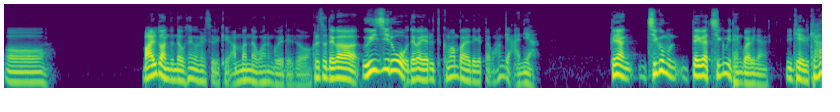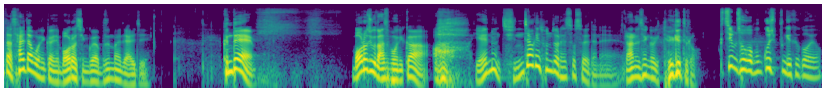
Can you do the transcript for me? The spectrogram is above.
어 말도 안 된다고 생각을 했어 이렇게 안 만나고 하는 거에 대해서 그래서 내가 의지로 내가 얘를 그만 봐야 되겠다고 한 게 아니야 그냥 지금은 내가 지금이 된 거야 그냥 이렇게 이렇게 하다 살다 보니까 이제 멀어진 거야 무슨 말인지 알지 근데 멀어지고 나서 보니까 아 얘는 진작에 손절했었어야 되네라는 생각이 되게 들어 지금 저가 묻고 싶은 게 그거예요.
